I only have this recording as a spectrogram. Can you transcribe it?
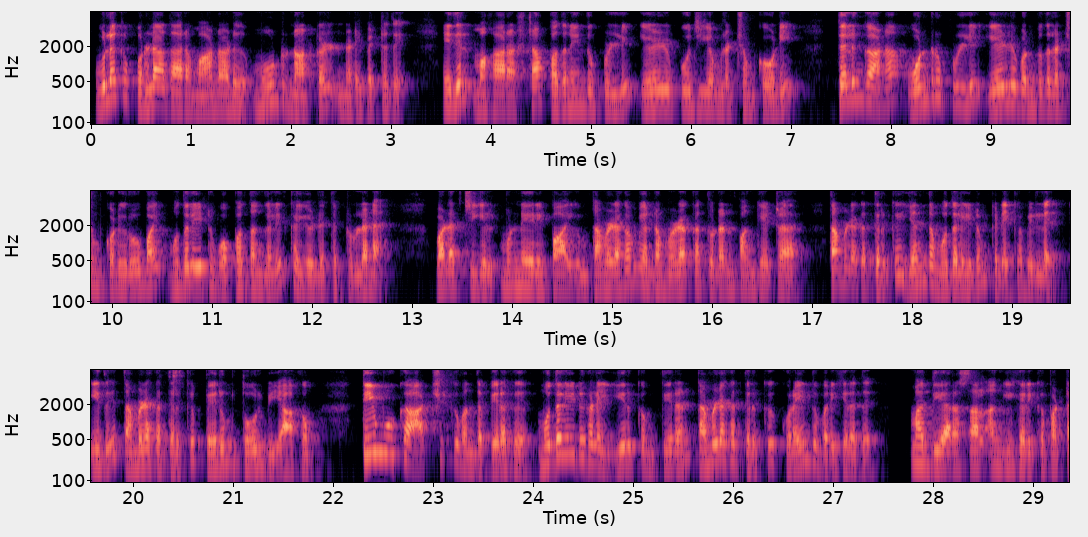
உலக பொருளாதார மாநாடு மூன்று நாட்கள் நடைபெற்றது. இதில் மகாராஷ்டிரா பதினைந்து புள்ளி ஏழு பூஜ்ஜியம் லட்சம் கோடி தெலுங்கானா ஒன்று புள்ளி ஏழு ஒன்பது லட்சம் கோடி ரூபாய் முதலீட்டு ஒப்பந்தங்களில் கையெழுத்திட்டுள்ளன. வளர்ச்சியில் முன்னேறி பாயும் தமிழகம் என்ற முழக்கத்துடன் பங்கேற்ற தமிழகத்திற்கு எந்த முதலீடும் கிடைக்கவில்லை. இது தமிழகத்திற்கு பெரும் தோல்வியாகும். திமுக ஆட்சிக்கு வந்த பிறகு முதலீடுகளை ஈர்க்கும் திறன் தமிழகத்திற்கு குறைந்து வருகிறது. மத்திய அரசால் அங்கீகரிக்கப்பட்ட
